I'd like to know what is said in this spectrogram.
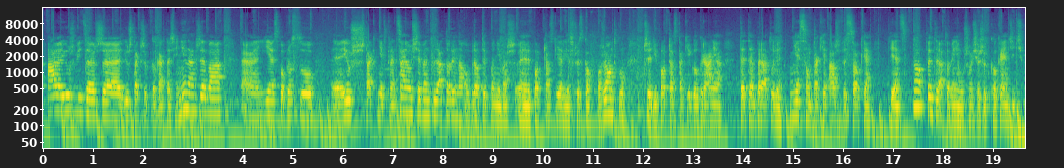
ale już widzę, że już tak szybko karta się nie nagrzewa, e, jest po prostu e, już tak nie wkręcają się wentylatory na obroty, ponieważ e, podczas gier jest wszystko w porządku, czyli podczas takiego grania te temperatury nie są takie aż wysokie, więc no wentylatory nie muszą się szybko kręcić.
